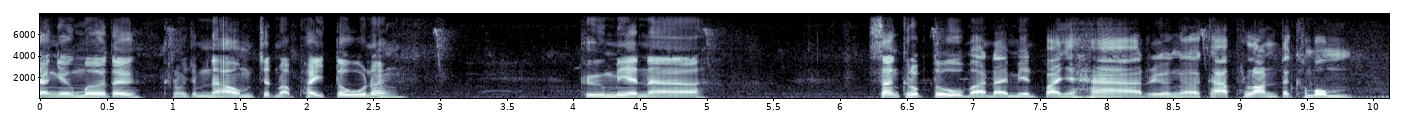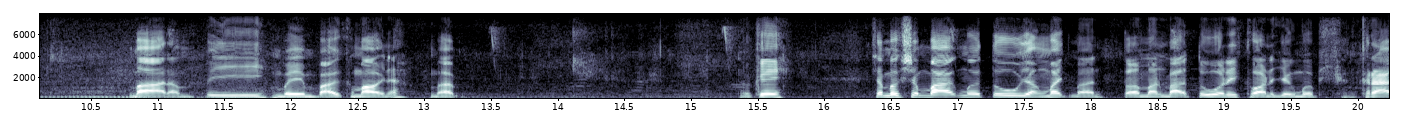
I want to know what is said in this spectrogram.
ចឹងយើងមើលទៅ ក្នុងចំណោមជិត20ទូហ្នឹងគឺមានអឺសឹងគ្រប់ទូបាទដែលមានបញ្ហារឿងការប្លន់ទឹកខ្មុំ បាទអំពីមេអំបៅខ្មោចណាបាទអូខេចាំមើលខ្ញុំបើកមើលទូយ៉ាងម៉េចបាទតើមិនបើកទូនេះគ្រាន់តែយើងមើលពីខាងក្រៅ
